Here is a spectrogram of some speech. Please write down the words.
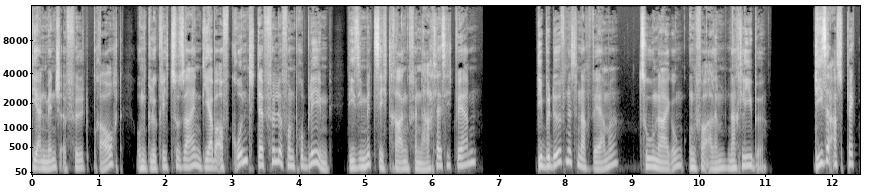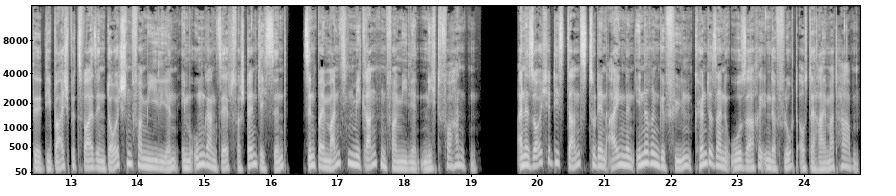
die ein Mensch erfüllt braucht, um glücklich zu sein, die aber aufgrund der Fülle von Problemen, die sie mit sich tragen, vernachlässigt werden? Die Bedürfnisse nach Wärme, Zuneigung und vor allem nach Liebe. Diese Aspekte, die beispielsweise in deutschen Familien im Umgang selbstverständlich sind, sind bei manchen Migrantenfamilien nicht vorhanden. Eine solche Distanz zu den eigenen inneren Gefühlen könnte seine Ursache in der Flucht aus der Heimat haben.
